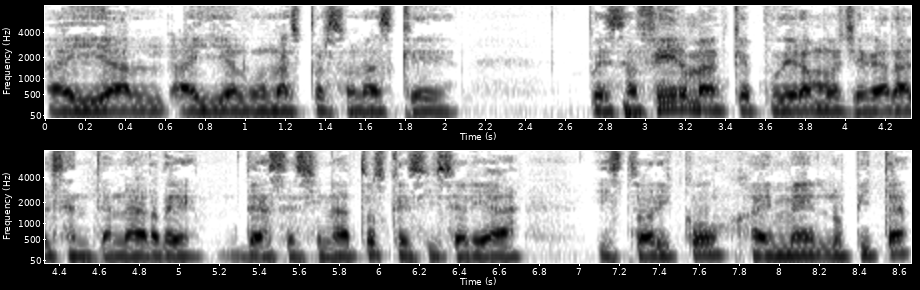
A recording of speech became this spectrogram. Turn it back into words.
Ahí hay algunas personas que pues afirman que pudiéramos llegar al centenar de, de asesinatos, que sí sería histórico, Jaime Lupita.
